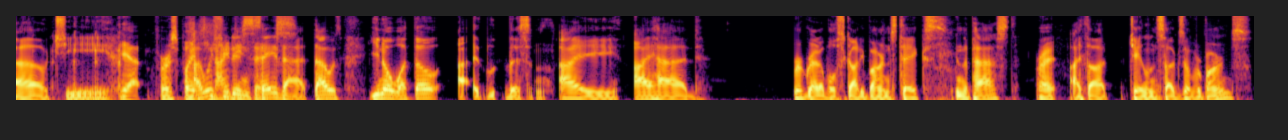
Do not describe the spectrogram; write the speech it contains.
Oh, gee. Yeah, first place. I wish you didn't say that. That was, you know what though? I, l- listen, I I had regrettable Scottie Barnes takes in the past. Right. I thought Jalen Suggs over Barnes.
